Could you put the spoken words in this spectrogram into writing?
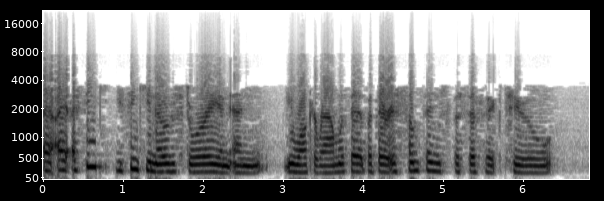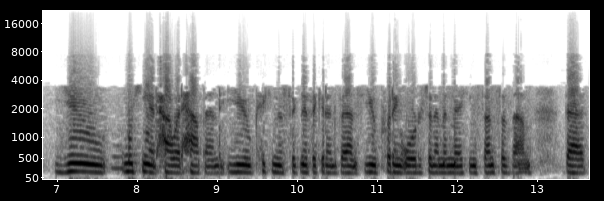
I, I think you think you know the story and, and you walk around with it, but there is something specific to you looking at how it happened, you picking the significant events, you putting order to them and making sense of them, that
